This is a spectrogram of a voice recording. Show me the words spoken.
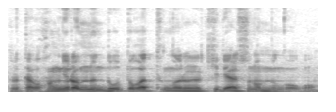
그렇다고 확률 없는 로또 같은 거를 기대할 수는 없는 거고.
